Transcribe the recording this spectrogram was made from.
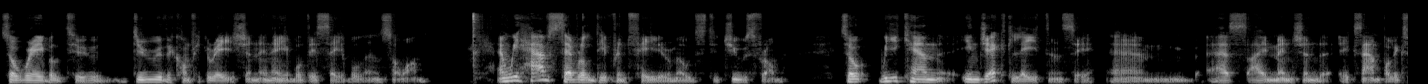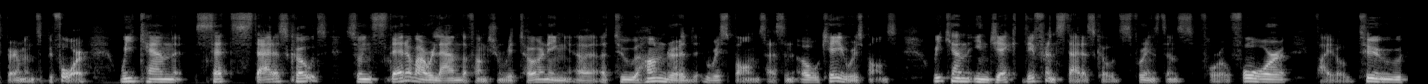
So we're able to do the configuration, enable, disable, and so on. And we have several different failure modes to choose from. So we can inject latency, um, as I mentioned example experiments before. We can set status codes. So instead of our Lambda function returning a, a 200 response as an OK response, we can inject different status codes, for instance, 404, 502,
